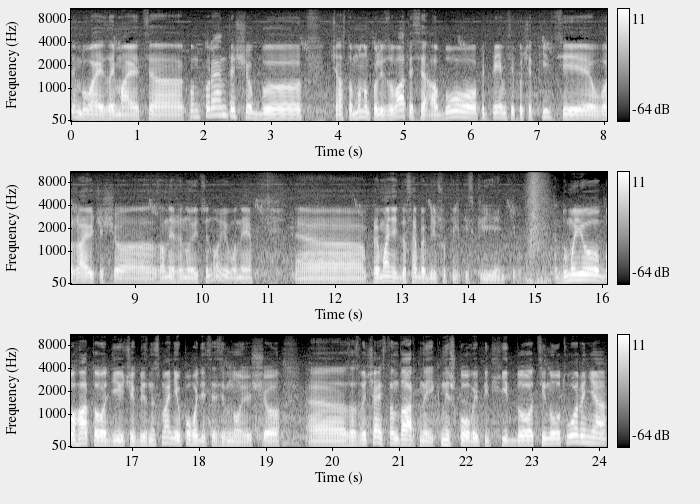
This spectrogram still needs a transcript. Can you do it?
Цим буває займаються конкуренти, щоб е, часто монополізуватися, або підприємці-початківці, вважаючи, що заниженою ціною вони е, приманять до себе більшу кількість клієнтів. Думаю, багато діючих бізнесменів погодяться зі мною, що е, зазвичай стандартний книжковий підхід до ціноутворення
